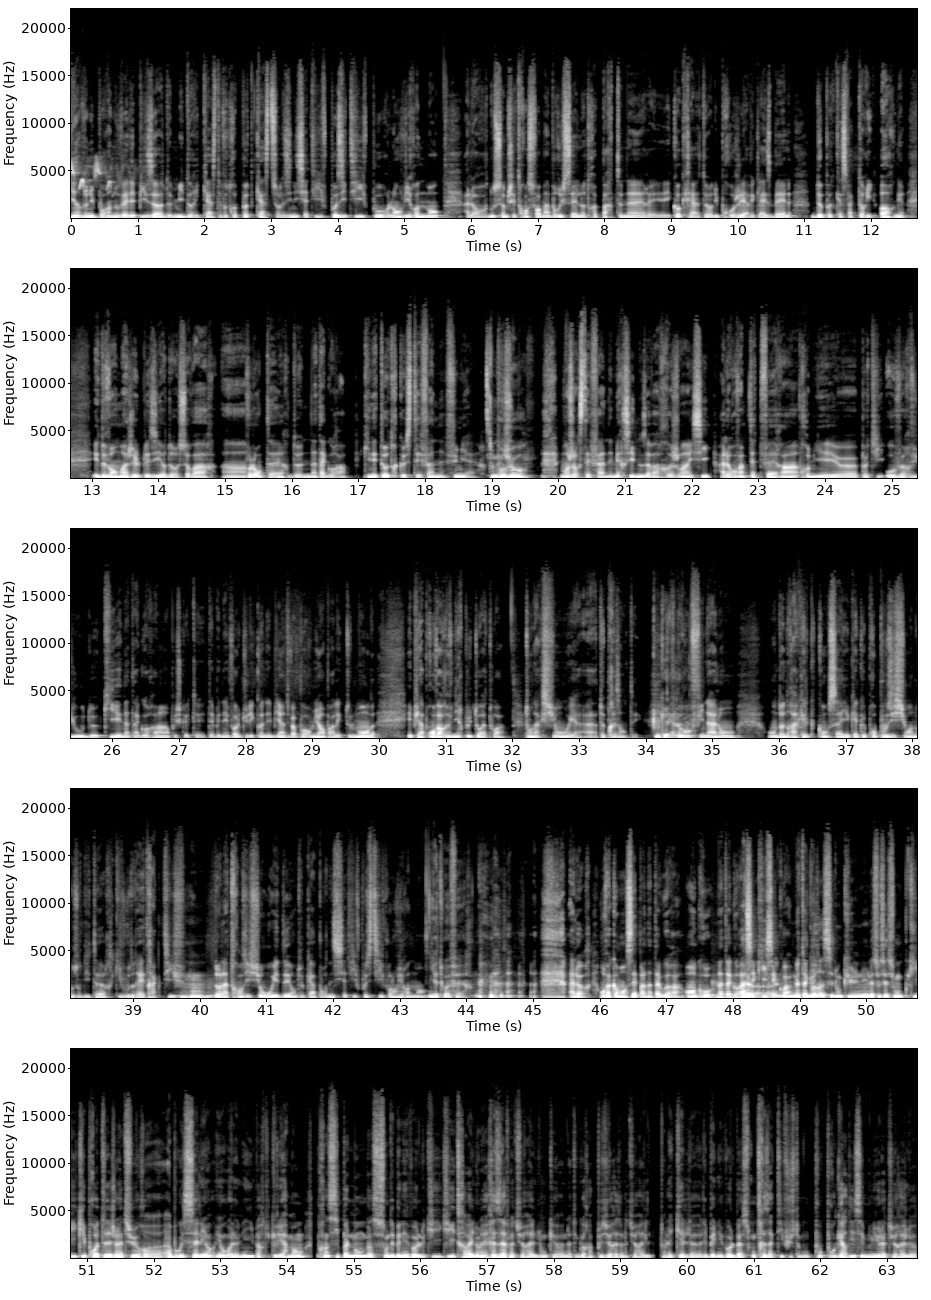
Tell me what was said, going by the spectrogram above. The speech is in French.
Bienvenue pour un nouvel épisode de Midoricast, votre podcast sur les initiatives positives pour l'environnement. Alors, nous sommes chez Transforma Bruxelles, notre partenaire et co-créateur du projet avec la SBL de Podcast Factory Org. Et devant moi, j'ai le plaisir de recevoir un volontaire de Natagora, qui n'est autre que Stéphane Fumière. Bonjour. Bonjour Stéphane et merci de nous avoir rejoints ici. Alors on va peut-être faire un premier euh, petit overview de qui est Natagora, hein, puisque tu es, bénévole, tu les connais bien, tu vas pouvoir mieux en parler que tout le monde. Et puis après on va revenir plutôt à toi, ton action et à, te présenter. et alors en finale, on, on donnera quelques conseils et quelques propositions à nos auditeurs qui voudraient être actifs mhm. dans la transition ou aider en tout cas pour une initiative positive pour l'environnement. Il y a tout à faire. Alors, on va commencer par Natagora. En gros, Natagora, c'est qui, c'est quoi euh, Natagora, c'est donc une, association qui, protège la nature euh, à Bruxelles et en, Wallonie particulièrement. Principalement, ben, ce sont des bénévoles qui, travaillent dans les réserves naturelles. Donc, euh, Natagora a plusieurs réserves naturelles dans lesquelles les bénévoles ben, sont très actifs justement pour, pour garder ces milieux naturels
